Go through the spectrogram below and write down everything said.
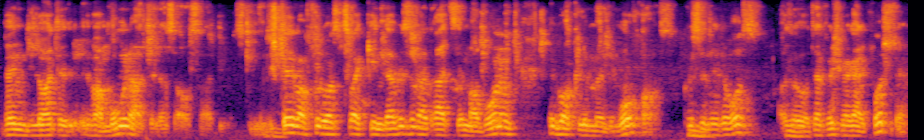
wenn die Leute über Monate das aushalten müssen. Stell dir mal vor, du hast zwei Kinder, wir sind in einer Dreizimmerwohnung, über Klimmel im Hochhaus. Kriegst du nicht raus? Also das will ich mir gar nicht vorstellen.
